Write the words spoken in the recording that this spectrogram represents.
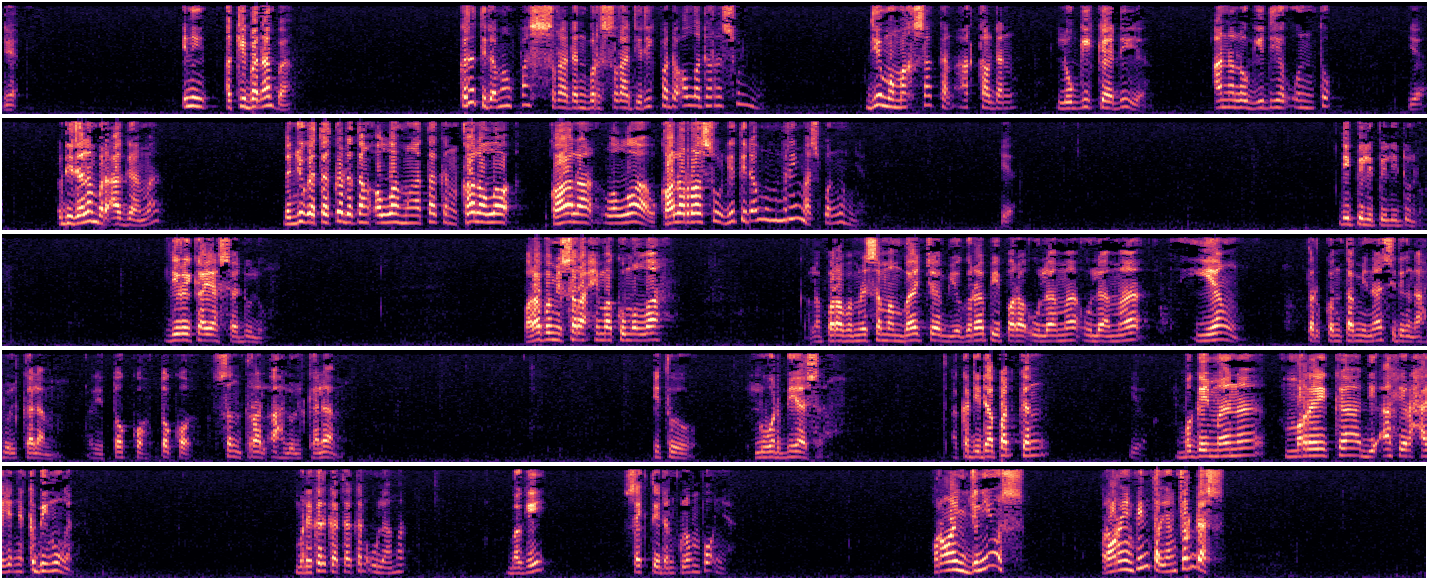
Ya. Ini akibat apa? Karena tidak mau pasrah dan berserah diri kepada Allah dan Rasulnya. Dia memaksakan akal dan logika dia, analogi dia untuk ya di dalam beragama dan juga tatkala datang Allah mengatakan qala Allah qala Allah Rasul dia tidak mau menerima sepenuhnya. Ya. Dipilih-pilih dulu. Direkayasa dulu. Para pemirsa rahimakumullah kalau para pemirsa membaca biografi para ulama-ulama yang terkontaminasi dengan ahlul kalam dari tokoh-tokoh sentral ahlul kalam itu luar biasa. Akan didapatkan ya, bagaimana mereka di akhir hayatnya kebingungan. Mereka dikatakan ulama. Bagi sekte dan kelompoknya. Orang-orang yang jenius, orang-orang yang pintar, yang cerdas.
